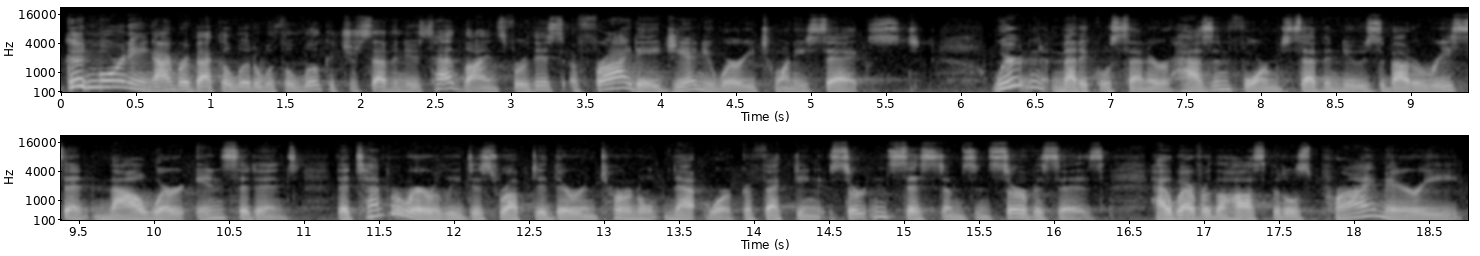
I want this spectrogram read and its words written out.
Good morning. I'm Rebecca Little with a look at your 7 News headlines for this Friday, January 26th. Weirton Medical Center has informed 7 News about a recent malware incident that temporarily disrupted their internal network, affecting certain systems and services. However, the hospital's primary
